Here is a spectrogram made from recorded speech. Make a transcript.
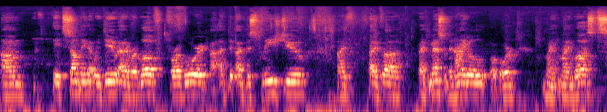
Um, it's something that we do out of our love for our Lord. I've, I've displeased you. I've, I've, uh, I've messed with an idol or, or my, my lusts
